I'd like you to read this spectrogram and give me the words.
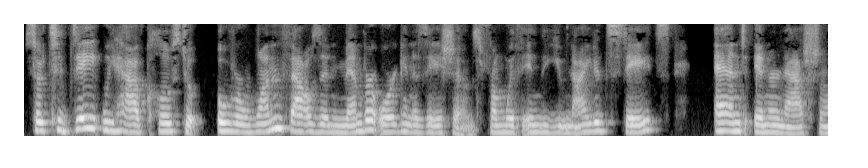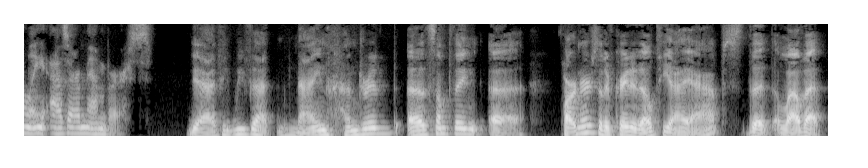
So to date, we have close to over 1,000 member organizations from within the United States and internationally as our members yeah, I think we've got 900 uh, something uh, partners that have created LTI apps that allow that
